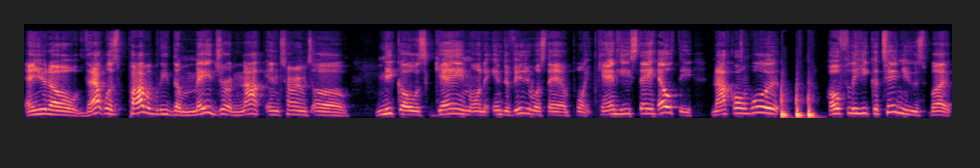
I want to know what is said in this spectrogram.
And you know, that was probably the major knock in terms of Nico's game on the individual standpoint. Can he stay healthy? Knock on wood. Hopefully he continues. But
